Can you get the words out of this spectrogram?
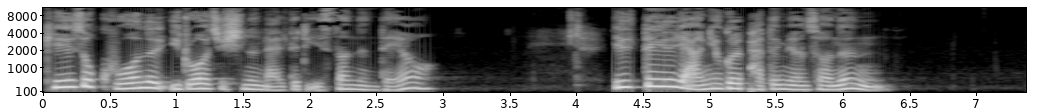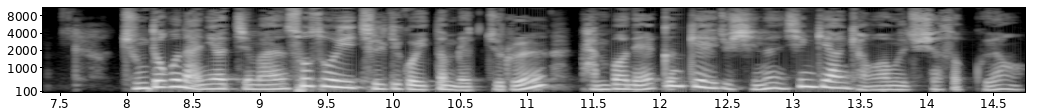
계속 구원을 이루어 주시는 날들이 있었는데요. 1대1 양육을 받으면서는 중독은 아니었지만 소소히 즐기고 있던 맥주를 단번에 끊게 해주시는 신기한 경험을 주셨었고요.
